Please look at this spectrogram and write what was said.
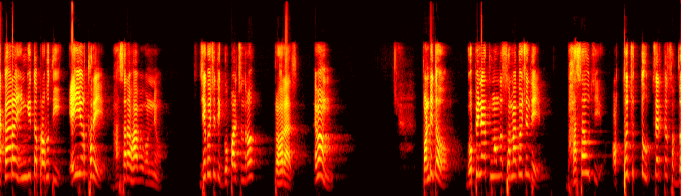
ଆକାର ଇଙ୍ଗିତ ପ୍ରଭୃତି ଏଇ ଅର୍ଥରେ ଭାଷାର ଭାବ ଗଣ୍ୟ। ଯିଏ କହିଛନ୍ତି ଗୋପାଳ ଚନ୍ଦ୍ର ପ୍ରହରାଜ ଏବଂ ପଣ୍ଡିତ ଗୋପୀନାଥ ନନ୍ଦ ଶର୍ମା କହିଛନ୍ତି ଭାଷା ହଉଛି ଅର୍ଥଯୁକ୍ତ ଉଚ୍ଚାରିତ ଶବ୍ଦ।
